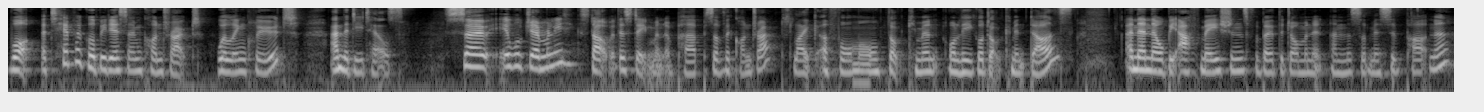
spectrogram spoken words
what a typical BDSM contract will include and the details. So, it will generally start with a statement of purpose of the contract, like a formal document or legal document does. And then there will be affirmations for both the dominant and the submissive partner.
